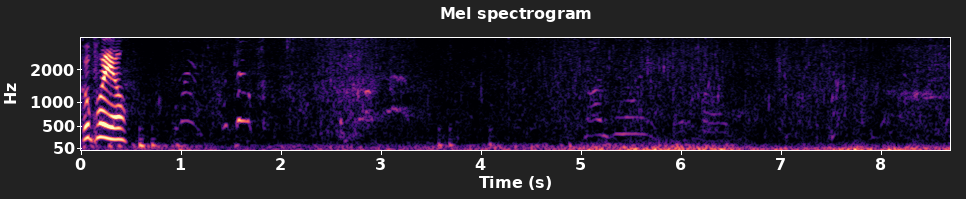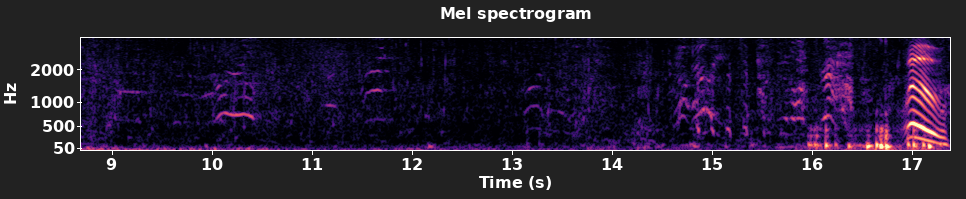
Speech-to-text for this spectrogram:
Go play, El. Well,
